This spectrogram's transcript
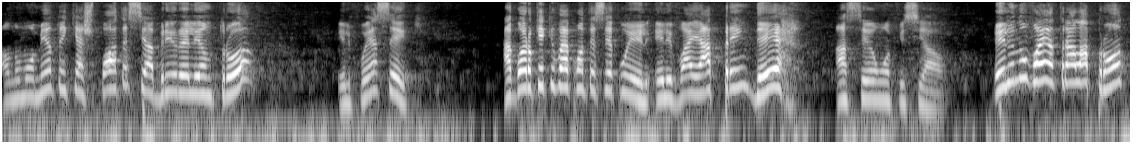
No momento em que as portas se abriram, ele entrou, ele foi aceito. Agora o que, que vai acontecer com ele? Ele vai aprender a ser um oficial. Ele não vai entrar lá pronto.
